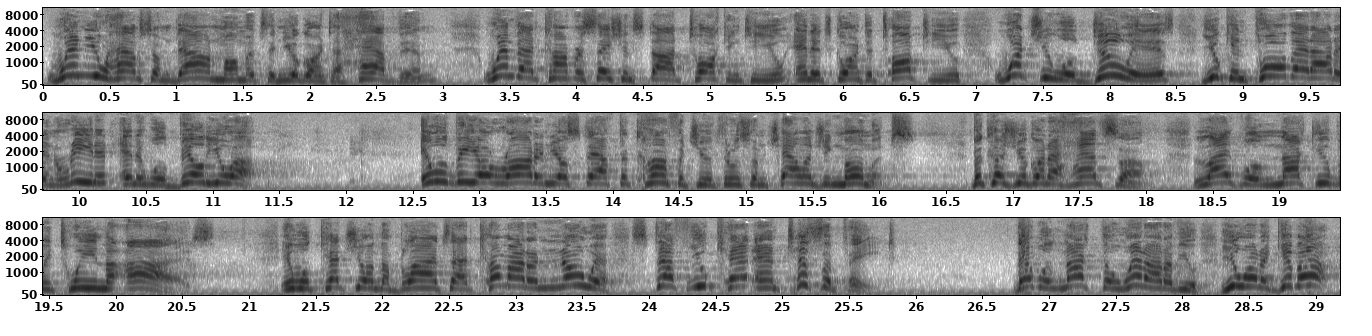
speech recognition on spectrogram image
when you have some down moments, and you're going to have them, when that conversation starts talking to you and it's going to talk to you, what you will do is you can pull that out and read it and it will build you up. It will be your rod and your staff to comfort you through some challenging moments because you're going to have some. Life will knock you between the eyes. It will catch you on the blind side, come out of nowhere, stuff you can't anticipate. That will knock the wind out of you. You want to give up.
